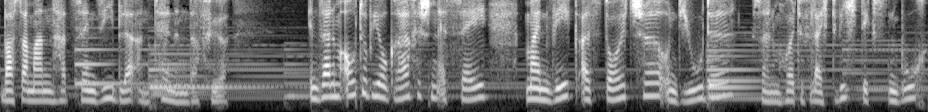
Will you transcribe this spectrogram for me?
Wassermann hat sensible Antennen dafür. In seinem autobiografischen Essay Mein Weg als Deutscher und Jude, seinem heute vielleicht wichtigsten Buch,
